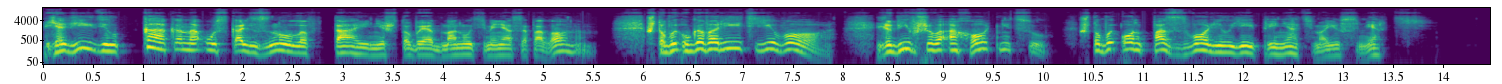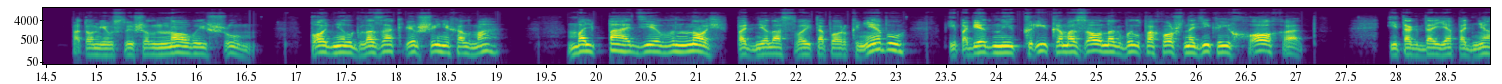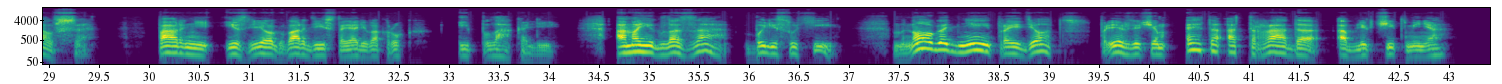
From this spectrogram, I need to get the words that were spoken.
Я видел, как она ускользнула в тайне, чтобы обмануть меня с Аполлоном, чтобы уговорить его, любившего охотницу, чтобы он позволил ей принять мою смерть. Потом я услышал новый шум, поднял глаза к вершине холма. Мальпадия вновь подняла свой топор к небу и победный крик амазонок был похож на дикий хохот. И тогда я поднялся. Парни из ее гвардии стояли вокруг и плакали, а мои глаза были сухи. Много дней пройдет, прежде чем эта отрада облегчит меня.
